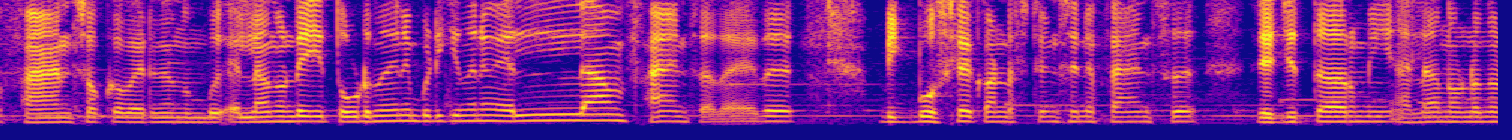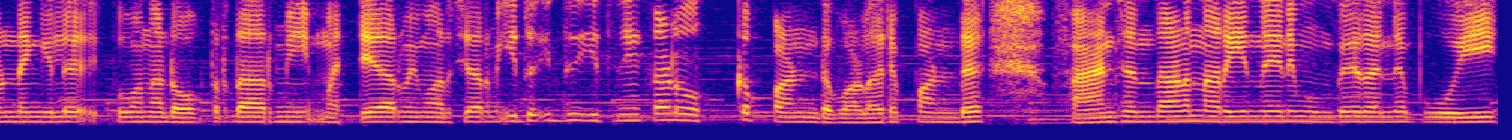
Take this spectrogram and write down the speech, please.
ഫാൻസൊക്കെ വരുന്നതിന് മുമ്പ് എല്ലാം കൊണ്ട് ഈ തൊടുന്നതിനും പിടിക്കുന്നതിനും എല്ലാം ഫാൻസ് അതായത് ബിഗ് ബോസിലെ കണ്ടസ്റ്റൻസിന് ഫാൻസ് രജിത്ത് ആർമി അല്ലാന്നുണ്ടെന്നുണ്ടെങ്കിൽ ഇപ്പോൾ വന്ന ഡോക്ടറുടെ ആർമി മറ്റേ ആർമി മറിച്ച ആർമി ഇത് ഇത് ഇതിനേക്കാളും ഒക്കെ പണ്ട് വളരെ പണ്ട് ഫാൻസ് എന്താണെന്ന് അറിയുന്നതിന് മുമ്പേ തന്നെ പോയി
